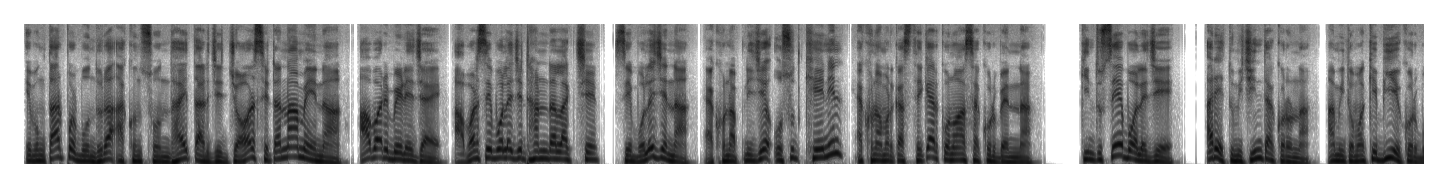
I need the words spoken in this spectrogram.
এবং তারপর বন্ধুরা এখন সন্ধ্যায় তার যে জ্বর সেটা নামে না, আবার বেড়ে যায়। আবার সে বলে যে ঠান্ডা লাগছে। সে বলে যে, না, এখন আপনি যে ওষুধ খেয়ে নিন, এখন আমার কাছ থেকে আর কোনো আশা করবেন না। কিন্তু সে বলে যে, আরে, তুমি চিন্তা করো না, আমি তোমাকে বিয়ে করব।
